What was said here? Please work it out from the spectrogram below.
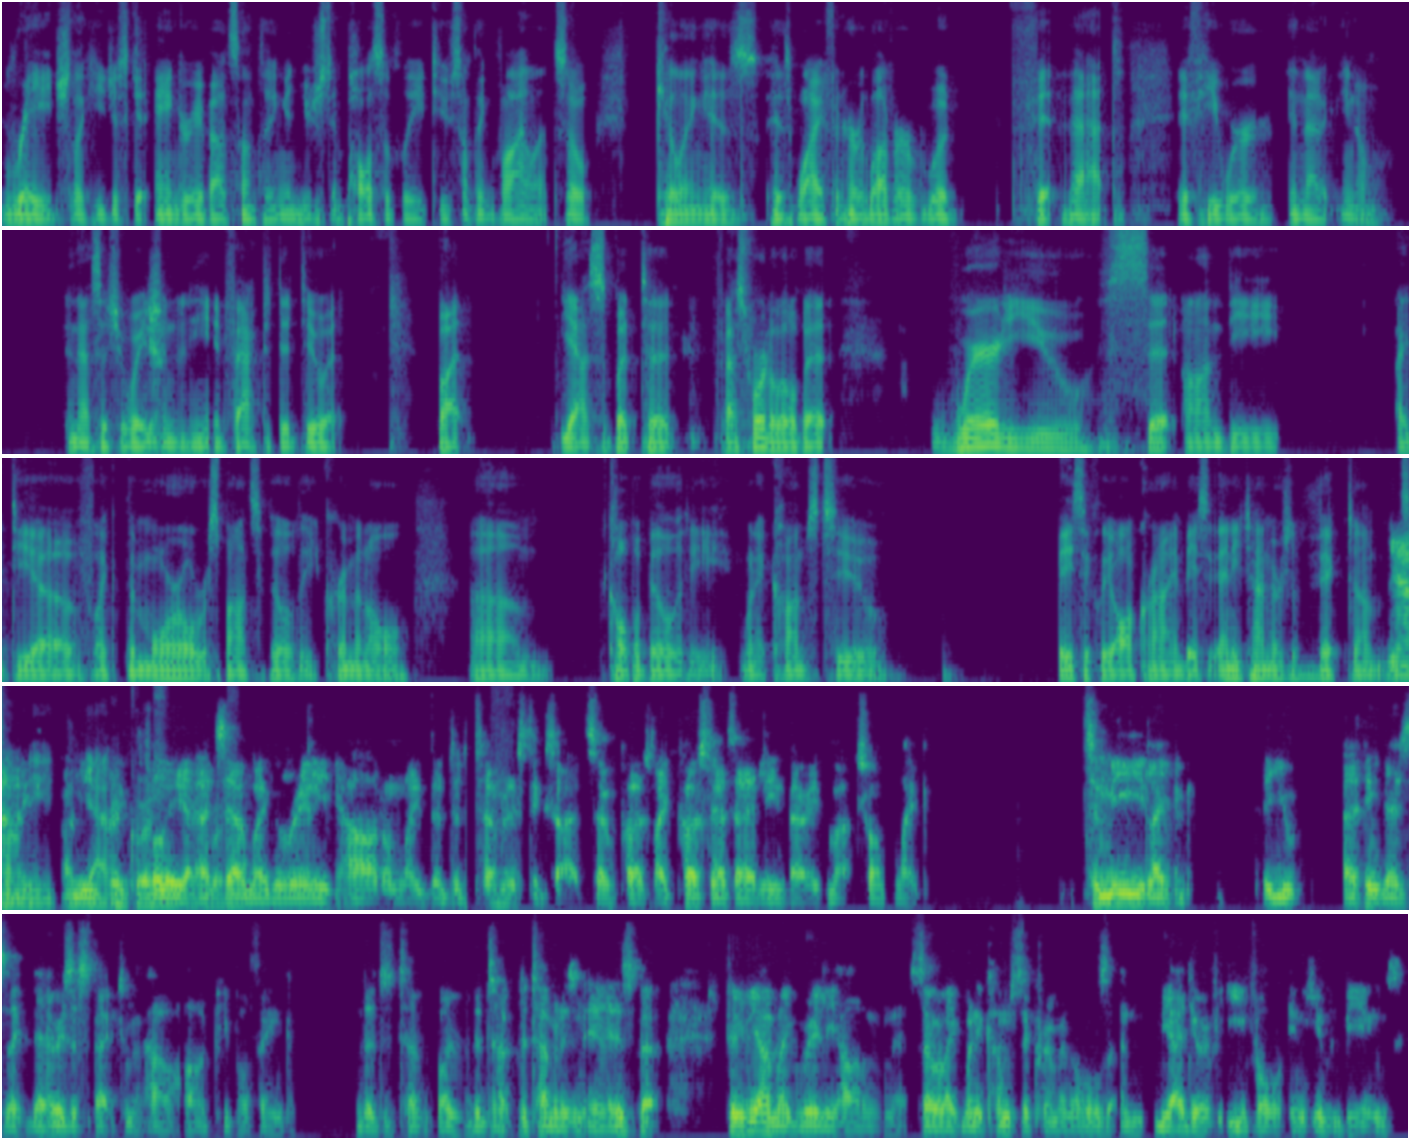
rage, like you just get angry about something and you just impulsively do something violent. So killing his his wife and her lover would fit that if he were in that you know in that situation yeah. and he in fact did do it but yes, but to fast forward a little bit, where do you sit on the idea of like the moral responsibility, criminal um, culpability when it comes to basically all crime basically anytime there's a victim yeah somebody like, i mean yeah, fully i'd say i'm like really hard on like the deterministic side. So pers- like personally i'd say i lean very much on like to me like you i think there's like there is a spectrum of how hard people think the determ- like the de- determinism is, but for me, I'm like really hard on it. So like when it comes to criminals and the idea of evil in human beings,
